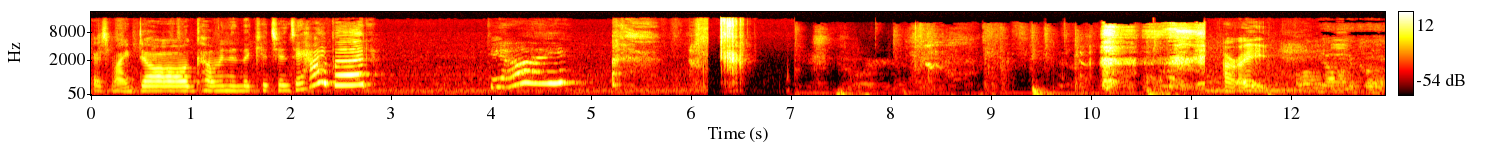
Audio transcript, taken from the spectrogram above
There's my dog coming in the kitchen. Say hi, bud. Say hi. All right. Hola, me llamo Nicola.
